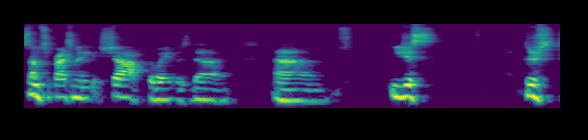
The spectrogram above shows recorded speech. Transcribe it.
some surprised me to get shocked the way it was done. Um, you just there's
